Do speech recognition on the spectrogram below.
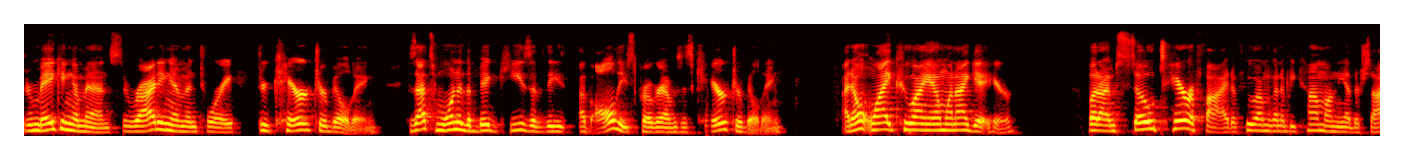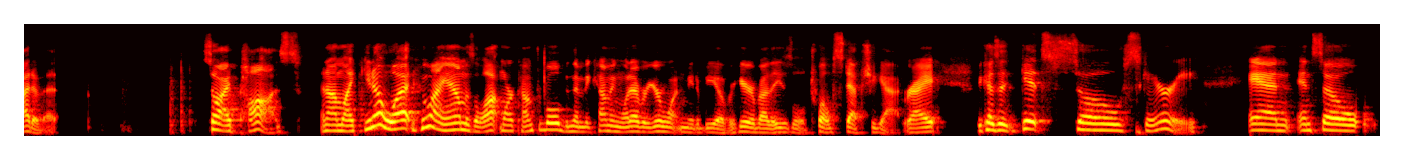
Through making amends, through writing inventory, through character building. Because that's one of the big keys of these of all these programs is character building. I don't like who I am when I get here, but I'm so terrified of who I'm going to become on the other side of it. So I pause and I'm like, you know what? Who I am is a lot more comfortable than becoming whatever you're wanting me to be over here by these little 12 steps you got, right? Because it gets so scary. And and so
